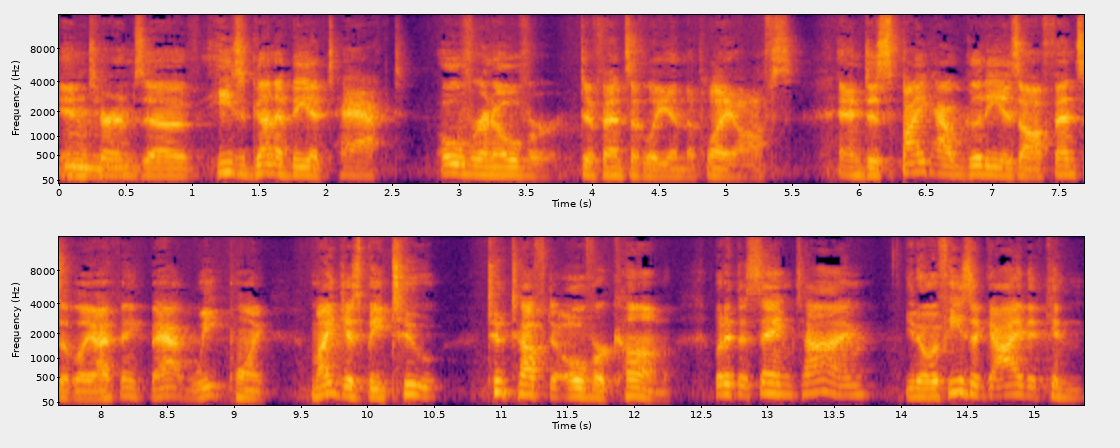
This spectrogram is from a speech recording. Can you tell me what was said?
in terms of he's going to be attacked over and over defensively in the playoffs. And despite how good he is offensively, I think that weak point might just be too too tough to overcome. But at the same time, you know, if he's a guy that can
